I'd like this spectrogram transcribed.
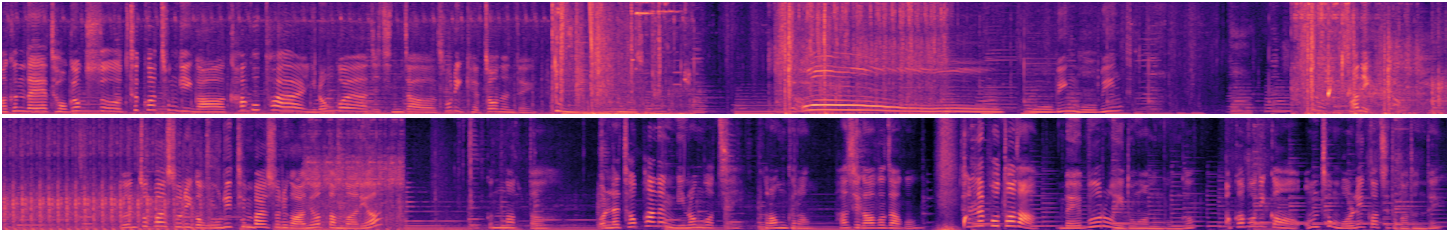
아 근데 저격수 특화 총기가 카고팔 이런 거여야지 진짜 소리 개쩌는데. 뚱 하면서 무빙 아니 왼쪽 발소리가 우리 팀 발소리가 아니었단 말이야? 끝났다. 원래 첫 판은 이런 거지. 그럼 그럼 다시 가보자고. 텔레포터다. 맵으로 이동하는 건가? 아까 보니까 엄청 멀리까지도 가던데.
